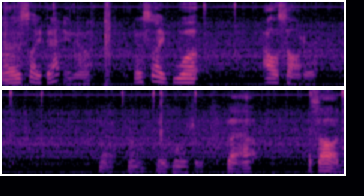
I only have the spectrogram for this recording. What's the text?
Well, it's like that, you know. It's like what al-Assad. No, no, there's more to it. But Assad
